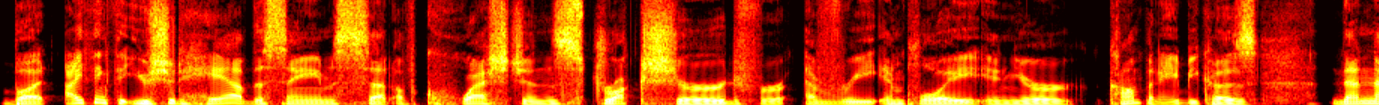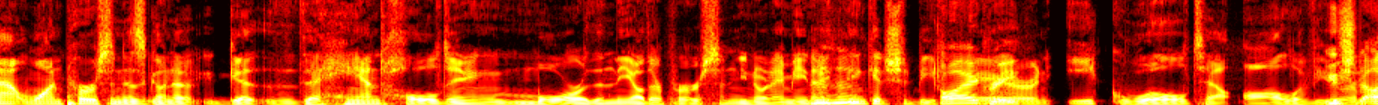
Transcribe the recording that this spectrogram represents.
but I think that you should have the same set of questions structured for every employee in your company because then that one person is going to get the hand holding more than the other person. You know what I mean? I Mhm. think it should be Oh, I agree. fair and equal to all of you. You should employees.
